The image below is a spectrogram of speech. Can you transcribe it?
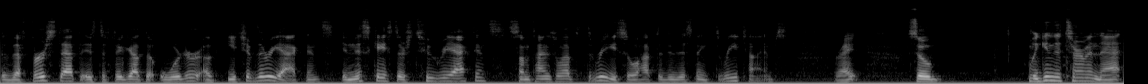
the first step is to figure out the order of each of the reactants. In this case, there's two reactants. Sometimes we'll have three, so we'll have to do this thing three times, right? So we can determine that.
